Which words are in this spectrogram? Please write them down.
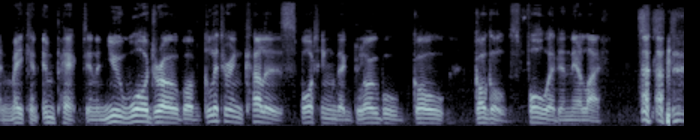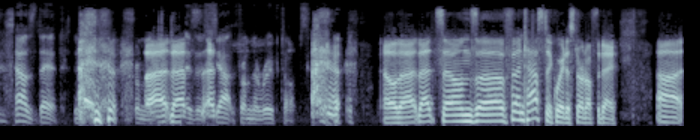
and make an impact in a new wardrobe of glittering colors, sporting the global goal goggles forward in their life. How's that? from that, that's, as a that, shout from the rooftops. oh, that that sounds a fantastic way to start off the day. Uh,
